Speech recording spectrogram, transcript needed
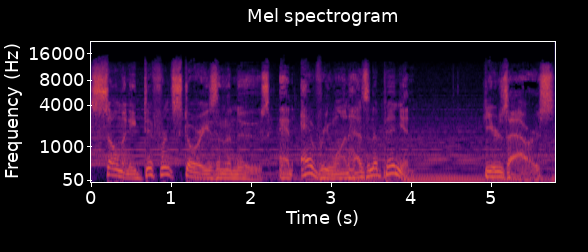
So many different stories in the news, and everyone has an opinion. Here's ours.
